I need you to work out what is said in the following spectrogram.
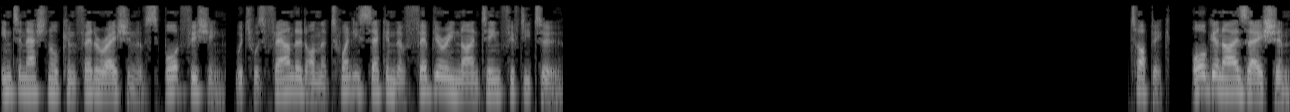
International Confederation of Sport Fishing, which was founded on the 22nd of February 1952. Topic: Organization.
